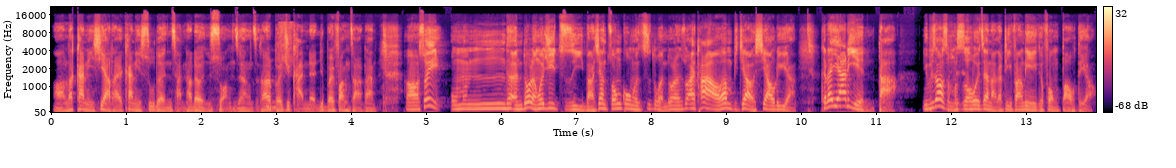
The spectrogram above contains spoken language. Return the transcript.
啊。那看你下台，看你输得很惨，他都很爽这样子，他都不会去砍人，就不会放炸弹啊。所以我们很多人会去质疑嘛，像中共的制度，很多人说，哎，他好像比较有效率啊，可他压力也很大。你不知道什么时候会在哪个地方裂一个缝爆掉，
